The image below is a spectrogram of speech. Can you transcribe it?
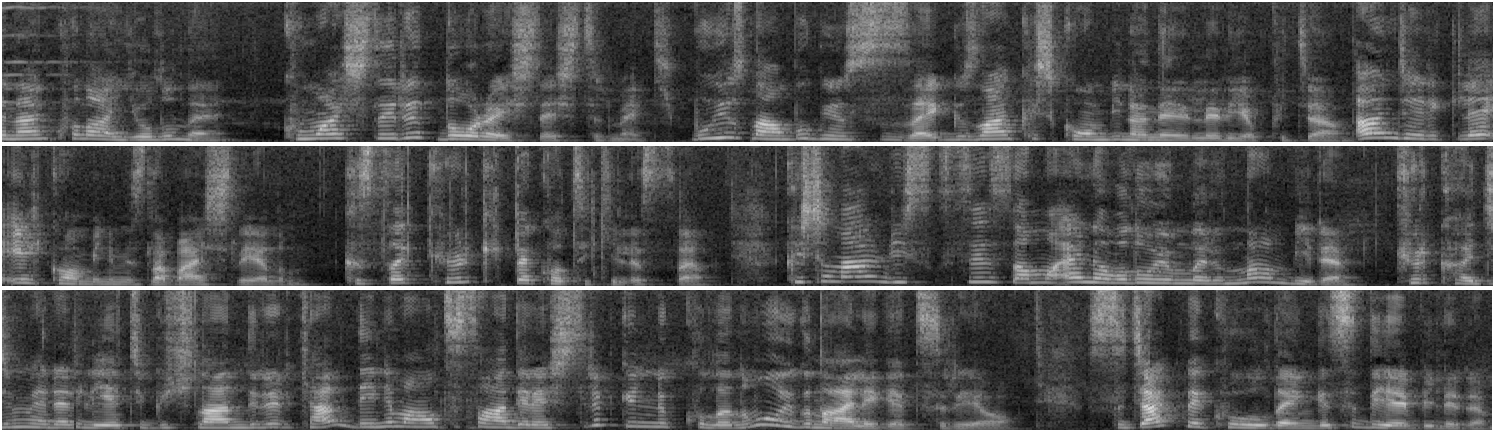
Kombinin en kolay yolu ne? Kumaşları doğru eşleştirmek. Bu yüzden bugün size güzel kış kombin önerileri yapacağım. Öncelikle ilk kombinimizle başlayalım. Kısa kürk ve kot ikilisi. Kışın en risksiz ama en havalı uyumlarından biri. Kürk hacim ve silüeti güçlendirirken denim altı sadeleştirip günlük kullanıma uygun hale getiriyor. Sıcak ve cool dengesi diyebilirim.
